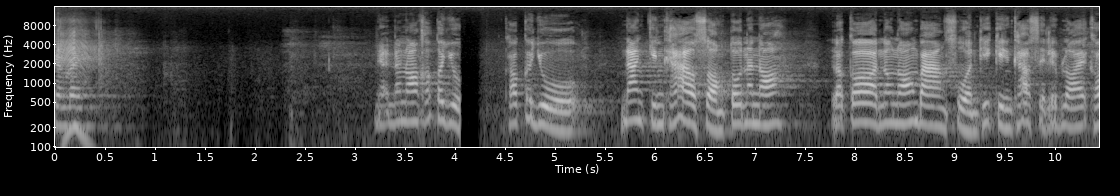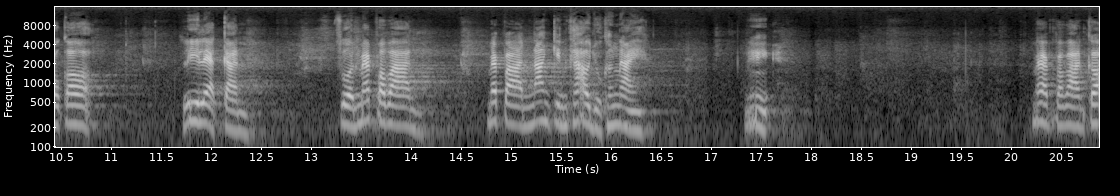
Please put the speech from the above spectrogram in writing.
จังเลย เนี่ยน้องๆเขาก็อยู่เขาก็อยู่นั่งกินข้าวสองโต๊ะนั่นเนาะแล้วก็น้องๆบางส่วนที่กินข้าวเสร็จเรียบร้อยเขาก็รีแลกซ์กัน ส่วนแม่ประวานแม่ปานนั่งกินข้าวอยู่ข้างใน นี่ แม่ประวานก็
